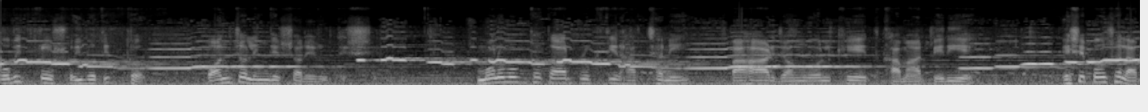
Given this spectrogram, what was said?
পবিত্র শৈবতীর্থ পঞ্চলিঙ্গেশ্বরের উদ্দেশ্যে। মনোমুগ্ধকর প্রকৃতির হাতছানি, পাহাড়, জঙ্গল, ক্ষেত, খামার পেরিয়ে এসে পৌঁছলাম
